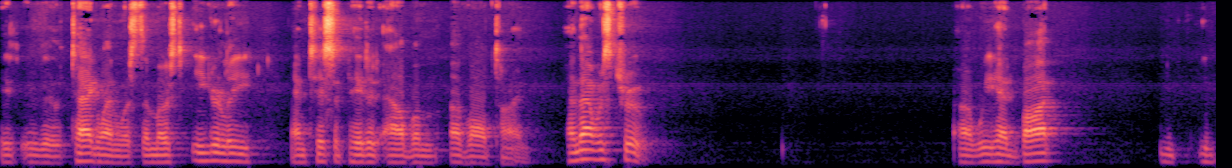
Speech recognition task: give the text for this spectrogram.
the tagline was the most eagerly anticipated album of all time. And that was true. Uh, we had bought, you, you,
